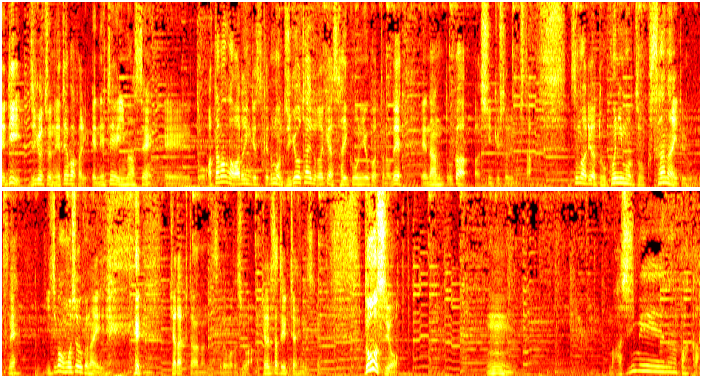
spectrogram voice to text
で D 授業中寝てばかり。え寝ていません、えーと頭が悪いんですけども授業態度だけは最高に良かったので、えなんとか進級しておりました。つまりはどこにも属さないということですね。一番面白くない キャラクターなんですけど私は。キャラクターと言っちゃ変ですけど。どうしよう。うん。真面目なバカ。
